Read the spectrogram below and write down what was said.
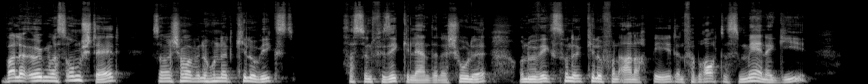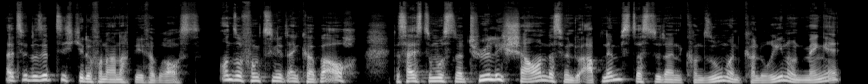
weil er irgendwas umstellt, sondern schon mal, wenn du 100 Kilo wiegst, das hast du in Physik gelernt in der Schule, und du bewegst 100 Kilo von A nach B, dann verbraucht es mehr Energie, als wenn du 70 Kilo von A nach B verbrauchst. Und so funktioniert dein Körper auch. Das heißt, du musst natürlich schauen, dass wenn du abnimmst, dass du deinen Konsum an Kalorien und Menge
